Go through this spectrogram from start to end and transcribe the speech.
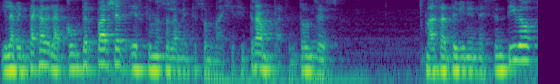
Y la ventaja de la counter partial es que no solamente son magias y trampas, entonces bastante bien en ese sentido.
